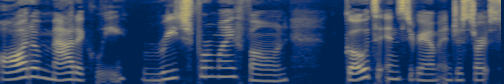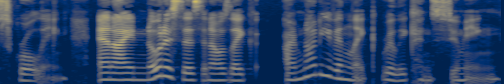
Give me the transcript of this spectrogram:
automatically reach for my phone, go to Instagram, and just start scrolling. And I noticed this and I was like, I'm not even like really consuming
